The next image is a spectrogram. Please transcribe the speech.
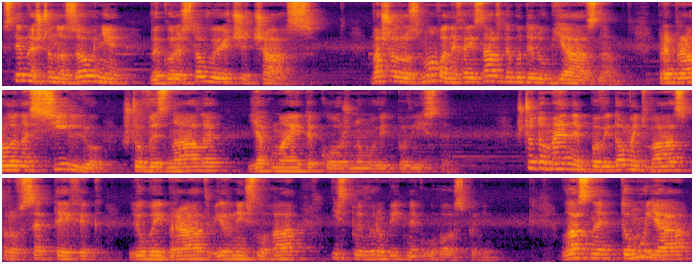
з тими, що назовні використовуючи час. Ваша розмова нехай завжди буде люб'язна, приправлена сіллю, щоб ви знали, як маєте кожному відповісти. Щодо мене повідомить вас про все тихик, любий брат, вірний слуга і співробітник у Господі. Власне, тому я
